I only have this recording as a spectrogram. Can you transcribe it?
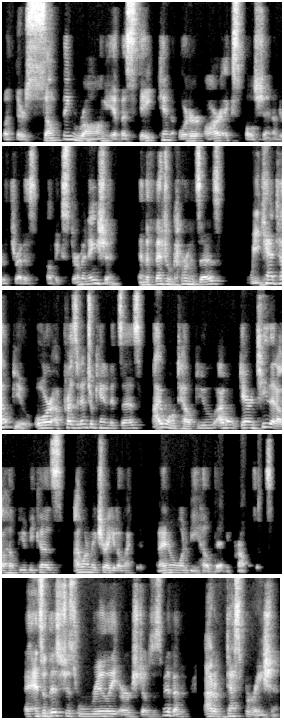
but there's something wrong if a state can order our expulsion under threat of extermination and the federal government says, we can't help you. Or a presidential candidate says, I won't help you. I won't guarantee that I'll help you because I want to make sure I get elected and I don't want to be held to any promises. And, so this just really irks Joseph Smith. And out of desperation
